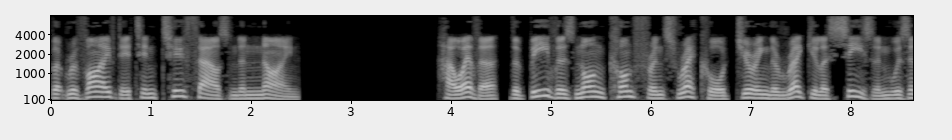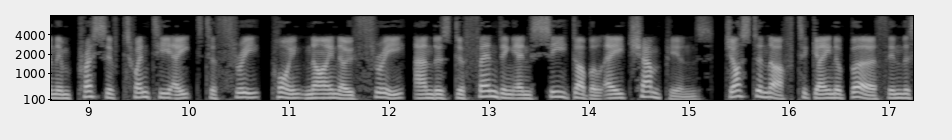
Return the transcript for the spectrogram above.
but revived it in 2009. However, the Beavers' non-conference record during the regular season was an impressive 28–3.903, and as defending NCAA champions, just enough to gain a berth in the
